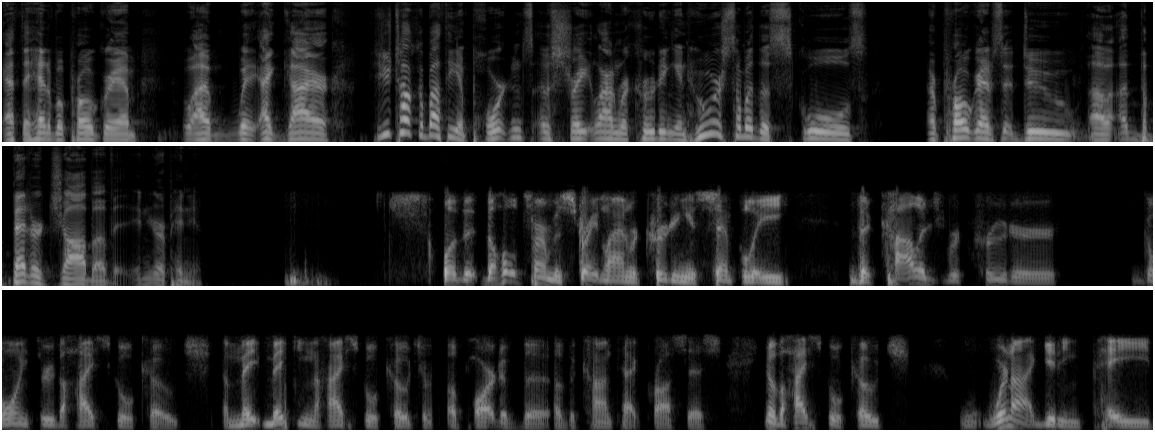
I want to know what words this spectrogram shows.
at the head of a program uh, at Guyer. Could you talk about the importance of straight line recruiting and who are some of the schools or programs that do uh, the better job of it, in your opinion? Well, the, the whole term of straight line recruiting is simply the college recruiter going through the high school coach, uh, ma- making the high school coach a, a, part of the of the contact process. You know, the high school coach, we're not getting paid.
